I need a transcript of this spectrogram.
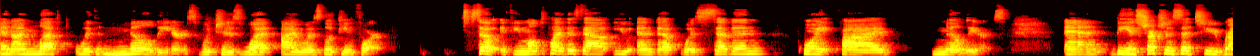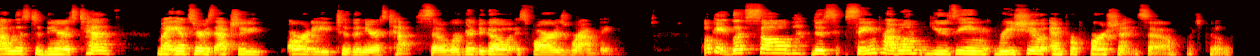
and I'm left with milliliters, which is what I was looking for. So if you multiply this out, you end up with 7.5 milliliters. And the instruction said to round this to the nearest tenth. My answer is actually already to the nearest tenth. So we're good to go as far as rounding. Okay, let's solve this same problem using ratio and proportion. So let's put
